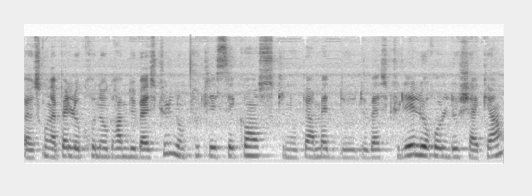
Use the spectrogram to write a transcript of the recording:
ce qu'on appelle le chronogramme de bascule, donc toutes les séquences qui nous permettent de, basculer, le rôle de chacun.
